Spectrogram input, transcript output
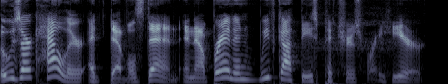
Ozark Howler at Devil's Den. And now, Brandon, we've got these pictures right here.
